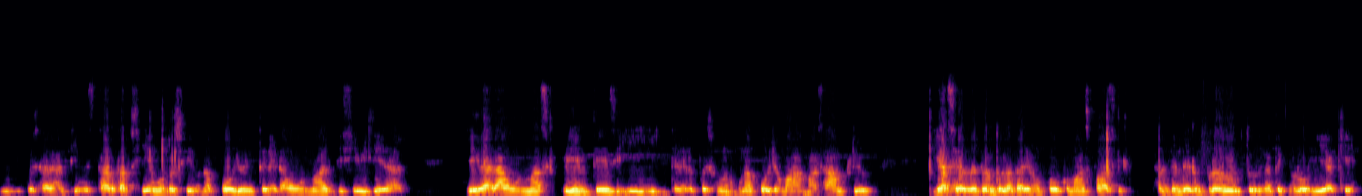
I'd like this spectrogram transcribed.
y, pues al Team Startup, sí hemos recibido un apoyo en tener aún más visibilidad, llegar a aún más clientes y tener pues un, un apoyo más, más, amplio y hacer de pronto la tarea un poco más fácil al vender un producto, una tecnología que,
